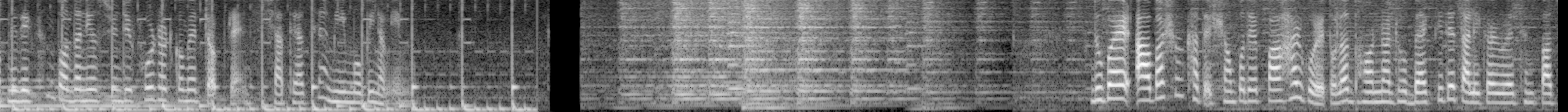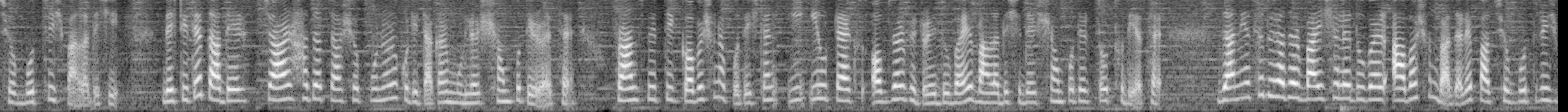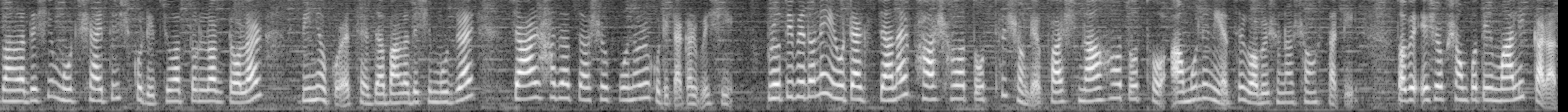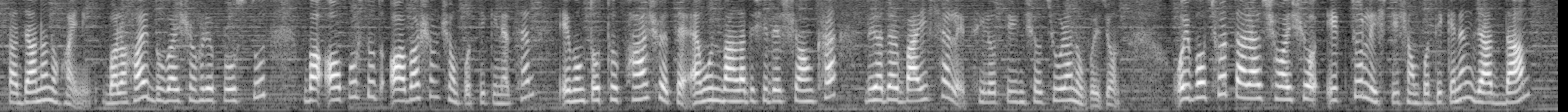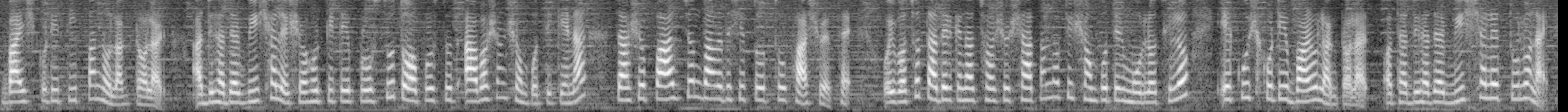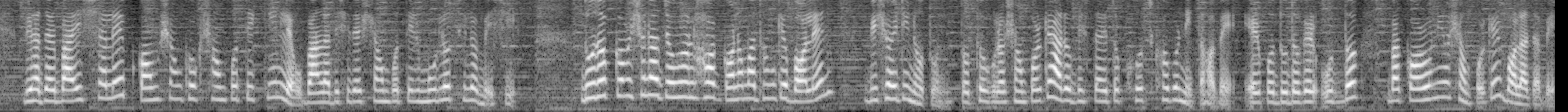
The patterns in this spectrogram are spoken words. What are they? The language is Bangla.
আপনি দেখছেন Padma news twenty four dot কমের টপ ট্রেন্ডস সাথে আছে আমি মবিন আমিন দুবাইয়ের আবাসন খাতে সম্পদের পাহাড় গড়ে তোলা ধর্নাঢ্য ব্যক্তিদের তালিকায় রয়েছেন পাঁচশো বত্রিশ বাংলাদেশি। দেশটিতে তাদের চার হাজার চারশো পনেরো কোটি টাকার মূল্যের সম্পত্তি রয়েছে। ফ্রান্স ভিত্তিক গবেষণা প্রতিষ্ঠান ইইউ ট্যাক্স অবজারভেটরি দুবাইয়ে বাংলাদেশিদের সম্পদের তথ্য দিয়েছে। জানিয়েছে দু হাজার বাইশ সালে দুবাইয়ের আবাসন বাজারে পাঁচশো বত্রিশ বাংলাদেশি মোট সাঁত্রিশ কোটি চুয়াত্তর লাখ ডলার বিনিয়োগ করেছে, যা বাংলাদেশি মুদ্রায় চার হাজার চারশো পনেরো কোটি টাকার বেশি। প্রতিবেদনে ইউট্যাক্স জানায়, ফাঁস হওয়া তথ্যের সঙ্গে ফাঁস না হওয়া তথ্য আমলে নিয়েছে গবেষণা সংস্থাটি। তবে এসব সম্পত্তির মালিক কারা তা জানানো হয়নি। বলা হয়, দুবাই শহরে প্রস্তুত বা অপ্রস্তুত আবাসন সম্পত্তি কিনেছেন এবং তথ্য ফাঁস হয়েছে এমন বাংলাদেশিদের সংখ্যা দুই হাজার বাইশ সালে ছিল তিনশো চুরানব্বই জন। ওই বছর তারা ছয়শো একচল্লিশটি সম্পত্তি কেনেন যার দাম বাইশ কোটি তিপ্পান্ন লাখ ডলার। আর দুই হাজার বিশ সালে শহরটিতে প্রস্তুত ও অপ্রস্তুত আবাসন সম্পত্তি কেনা চারশো পাঁচ জন বাংলাদেশের তথ্য ফাঁস হয়েছে। ওই বছর তাদের কেনা ছশো সাতান্নটি সম্পত্তির মূল্য ছিল একুশ কোটি বারো লাখ ডলার। অর্থাৎ দু হাজার বিশ সালের তুলনায় দু হাজার বাইশ সালে কম সংখ্যক সম্পত্তি কিনলেও বাংলাদেশিদের সম্পত্তির মূল্য ছিল বেশি। দুদক কমিশনার জহুরুল হক গণমাধ্যমকে বলেন, বিষয়টি নতুন। তথ্যগুলো সম্পর্কে আরও বিস্তারিত খোঁজ খবর নিতে হবে। এরপর দুদকের উদ্যোগ বা করণীয় সম্পর্কে বলা যাবে।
